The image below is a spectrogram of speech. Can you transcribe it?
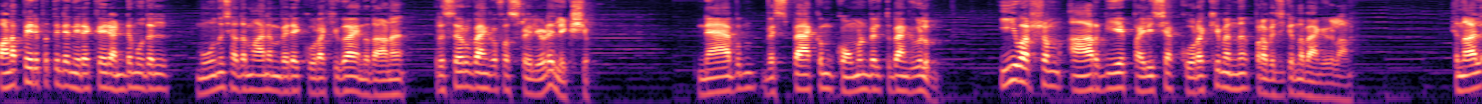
പണപ്പെരുപ്പത്തിന്റെ നിരക്ക് രണ്ട് മുതൽ മൂന്ന് ശതമാനം വരെ കുറയ്ക്കുക എന്നതാണ് റിസർവ് ബാങ്ക് ഓഫ് ഓസ്ട്രേലിയയുടെ ലക്ഷ്യം. നാബും വെസ്റ്റ്പാക്കും കോമൺവെൽത്ത് ബാങ്കുകളും ഈ വർഷം ആർ ബി ഐ പലിശ കുറയ്ക്കുമെന്ന് പ്രവചിക്കുന്ന ബാങ്കുകളാണ്. എന്നാൽ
